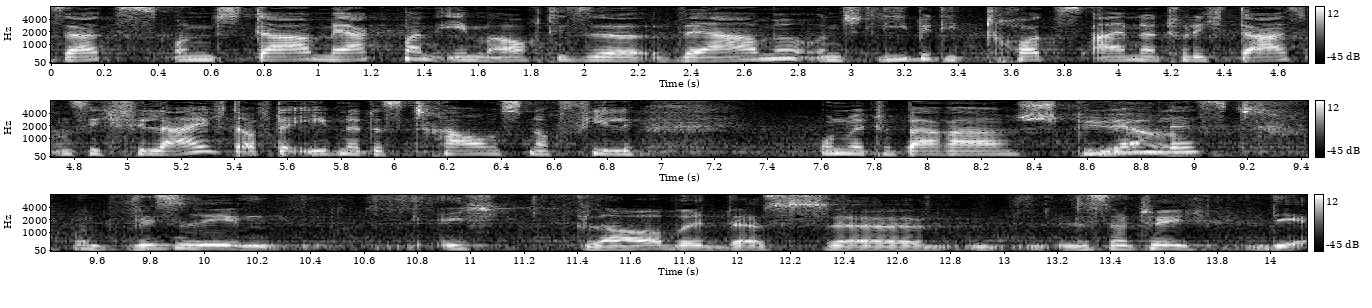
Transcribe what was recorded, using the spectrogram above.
Satz und da merkt man eben auch diese Wärme und Liebe, die trotz allem natürlich da ist und sich vielleicht auf der Ebene des Traums noch viel unmittelbarer spüren ja. lässt. Und wissen Sie, ich glaube, dass äh, das natürlich, die,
